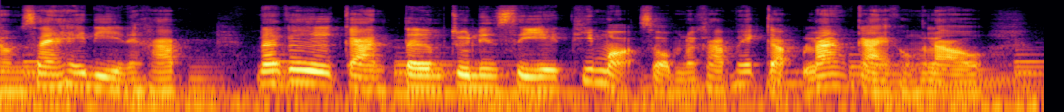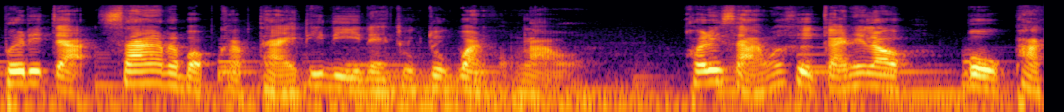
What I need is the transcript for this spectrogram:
ลำไส้ให้ดีนะครับ นั่นก็คือการเติมจุลินทรีย์ที่เหมาะสมนะครับให้กับร่างกายของเรา เพื่อที่จะสร้างระบบขับถ่ายที่ดีในทุกๆวันของเรา ข้อที่ 3 ก็คือการที่เราปลูกผัก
